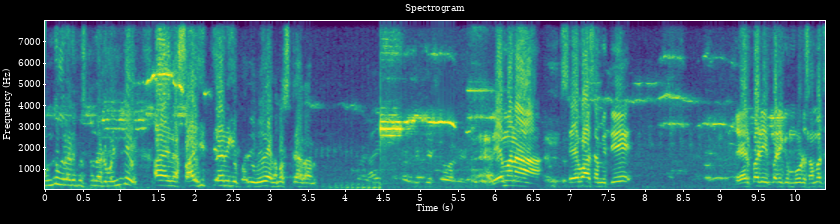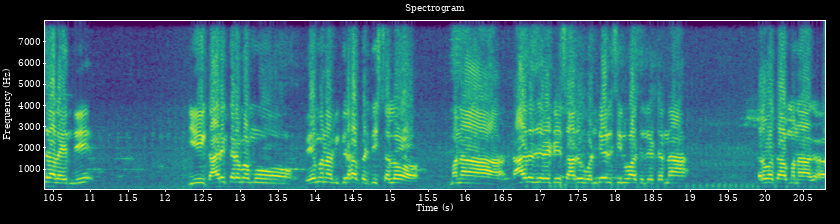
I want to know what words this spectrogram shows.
ముందుకు నడిపిస్తున్నటువంటి ఆయన సాహిత్యానికి పదివేల నమస్కారాలు. వేమన సేవా సమితి ఏర్పడి ఇప్పటికి మూడు సంవత్సరాలైంది. ఈ కార్యక్రమము వేమన విగ్రహ ప్రతిష్టలో మన నాగరెడ్డి సారు వండేరు శ్రీనివాసరెడ్డి అన్న తర్వాత మన ఆ,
